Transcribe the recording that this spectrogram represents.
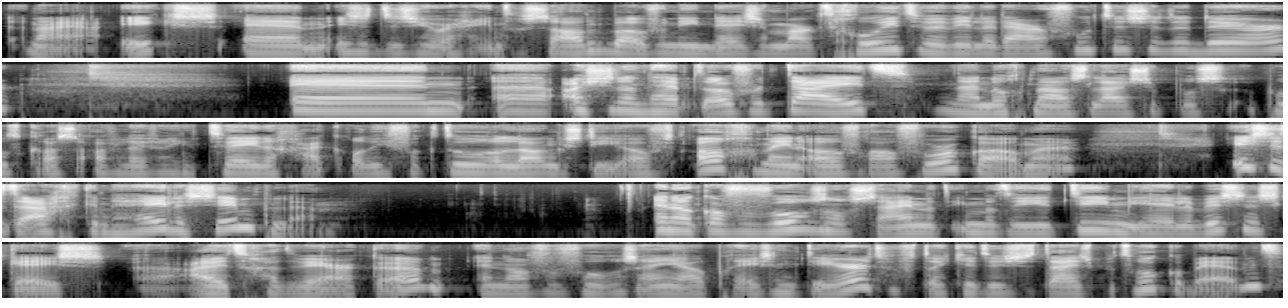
nou ja, X. En is het dus heel erg interessant. Bovendien, deze markt groeit. We willen daar een voet tussen de deur. En uh, als je dan hebt over tijd, nou nogmaals, luister podcast aflevering 2, dan ga ik al die factoren langs die over het algemeen overal voorkomen. Is het eigenlijk een hele simpele. En dan kan vervolgens nog zijn dat iemand in je team die hele business case uh, uit gaat werken. En dan vervolgens aan jou presenteert. Of dat je tussentijds betrokken bent.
